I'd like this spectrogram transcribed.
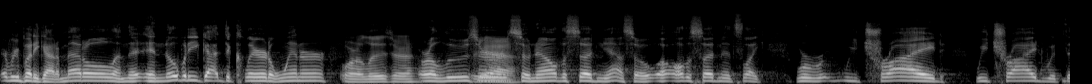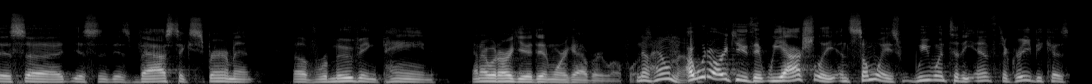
everybody got a medal and, the, and nobody got declared a winner or a loser. or a loser. Yeah. So now all of a sudden, yeah. So all of a sudden, it's like we're we tried we tried with this uh, this this vast experiment of removing pain, and I would argue it didn't work out very well for us. no, hell no. I would argue that we actually, in some ways, we went to the nth degree because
